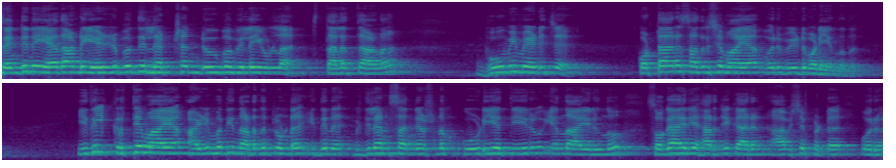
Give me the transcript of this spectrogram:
സെന്റിന് ഏതാണ്ട് എഴുപത് ലക്ഷം രൂപ വിലയുള്ള സ്ഥലത്താണ് ഭൂമി മേടിച്ച് കൊട്ടാര സദൃശമായ ഒരു വീട് പണിയുന്നത്. ഇതിൽ കൃത്യമായ അഴിമതി നടന്നിട്ടുണ്ട്. ഇതിന് വിജിലൻസ് അന്വേഷണം കൂടിയേ തീരൂ എന്നായിരുന്നു സ്വകാര്യ ഹർജിക്കാരൻ ആവശ്യപ്പെട്ട് ഒരു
